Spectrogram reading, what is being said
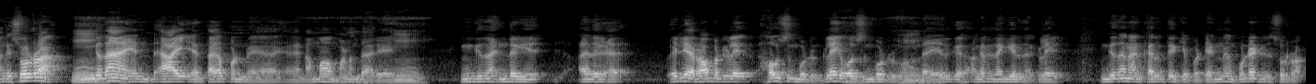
அங்க சொல்றான் இங்க தான் என் தாய் என் தகப்பன் என் அம்மாவை மணந்தாரு. இங்க தான் இந்த அது வெளியே ராபர்ட் கிளை ஹவுஸ்னு போட்டிருக்கோம் கிளை ஹவுஸ்னு போட்டிருக்கோம். இந்த எதுக்கு அங்கே தங்கியிருந்தார் கிளை இங்கே தான் நான் கருத்து வைக்கப்பட்டேன்னு பொண்டாட்டிட்டு சொல்கிறான்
